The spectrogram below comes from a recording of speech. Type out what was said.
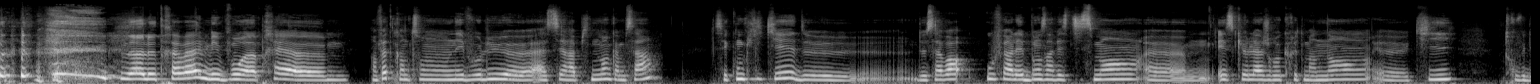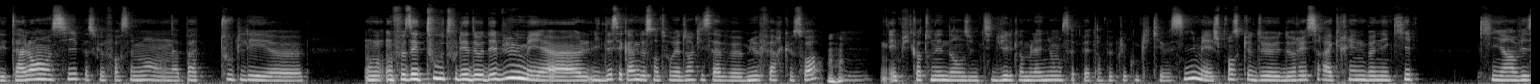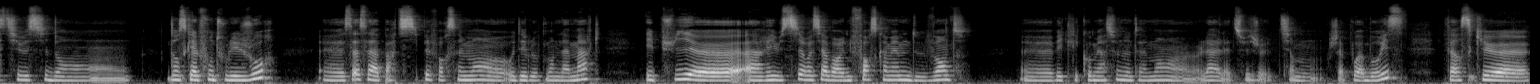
le travail, mais bon, après, euh, en fait, quand on évolue euh, assez rapidement comme ça, c'est compliqué de, de, savoir où faire les bons investissements. Euh, est-ce que là, je recrute maintenant Qui Trouver des talents aussi, parce que forcément, on n'a pas toutes les on, faisait tout tous les deux au début, mais euh, l'idée c'est quand même de s'entourer de gens qui savent mieux faire que soi. Mhm. Et puis quand on est dans une petite ville comme Lannion, ça peut être un peu plus compliqué aussi. Mais je pense que de, réussir à créer une bonne équipe qui investit aussi dans, dans ce qu'elles font tous les jours, euh, ça, ça a participé forcément au développement de la marque. Et puis euh, à réussir aussi à avoir une force quand même de vente avec les commerciaux notamment. là, là-dessus, je tire mon chapeau à Boris parce que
